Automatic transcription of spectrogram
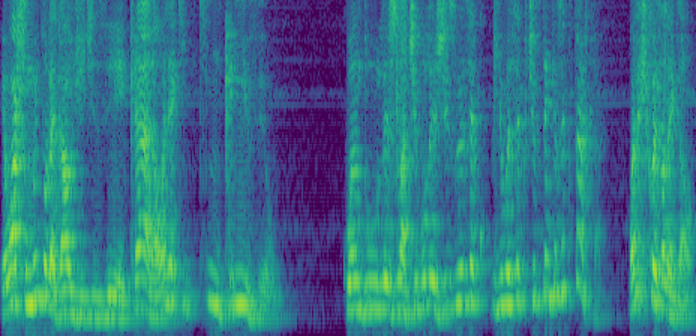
Eu acho muito legal de dizer, cara, olha que, que incrível quando o legislativo legisla e o executivo tem que executar, cara. Olha que coisa legal.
